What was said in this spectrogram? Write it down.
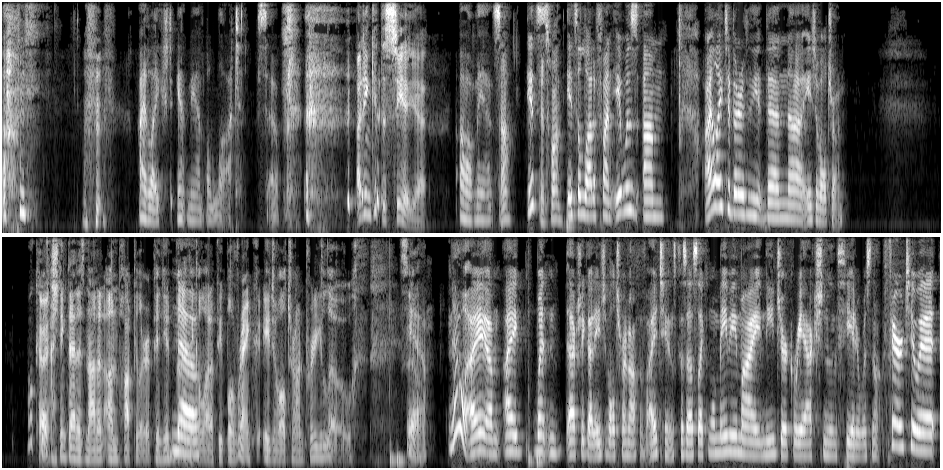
Um, I liked Ant Man a lot. So, I didn't get to see it yet. oh man, it's, Oh, it's it's fun. It's a lot of fun. It was. Um, I liked it better than the, than uh, Age of Ultron. Okay. I think that is not an unpopular opinion, but No. I think a lot of people rank Age of Ultron pretty low. So, Yeah. No, I um I went and actually got Age of Ultron off of iTunes because I was like, well, maybe my knee jerk reaction in the theater was not fair to it,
